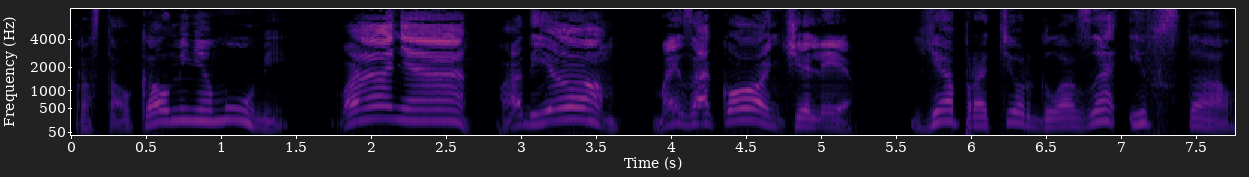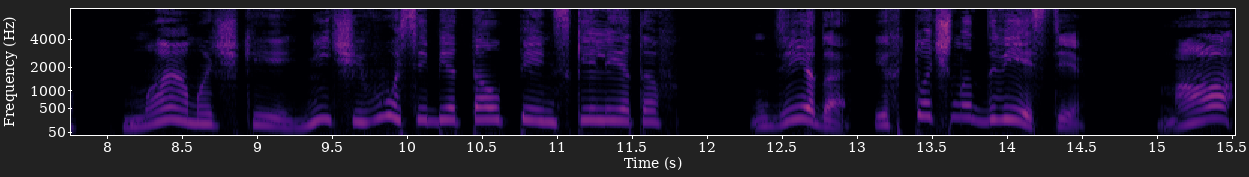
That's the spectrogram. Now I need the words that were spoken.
Растолкал меня мумий. «Ваня, подъем! Мы закончили!» Я протер глаза и встал. «Мамочки, ничего себе толпень скелетов!» «Деда, их точно двести!» «Но...»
